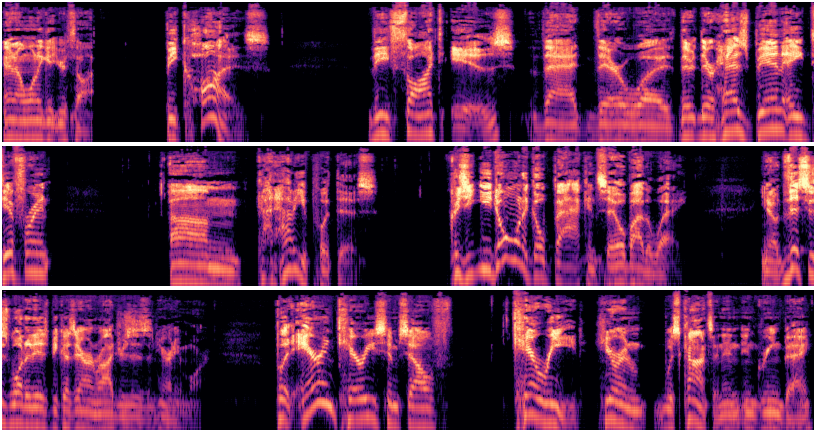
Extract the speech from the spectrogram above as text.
And I want to get your thought. Because the thought is that there was there there has been a different um god how do you put this? Because you, you don't want to go back and say oh by the way you know this is what it is because aaron rodgers isn't here anymore. But aaron carries himself carried here in Wisconsin, in, in Green Bay,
